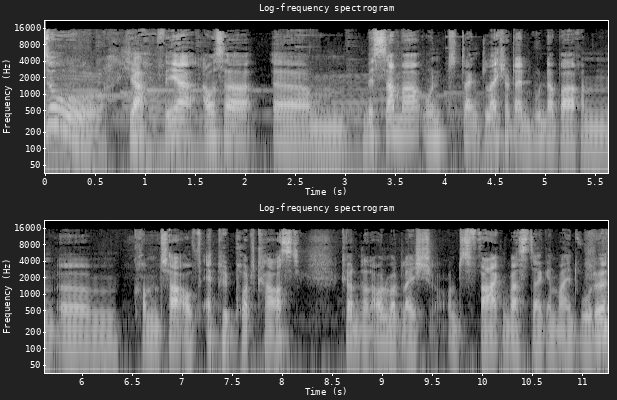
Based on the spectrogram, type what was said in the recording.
So, ja, wer außer ähm, Miss Summer und dann gleich noch deinen wunderbaren ähm, Kommentar auf Apple Podcast, kann dann auch nochmal gleich uns fragen, was da gemeint wurde.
